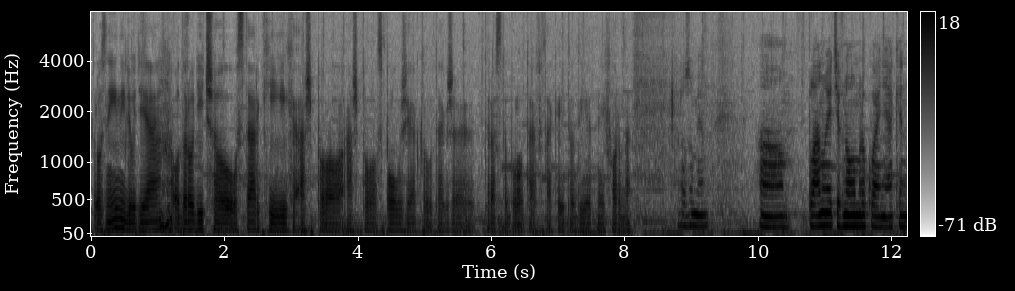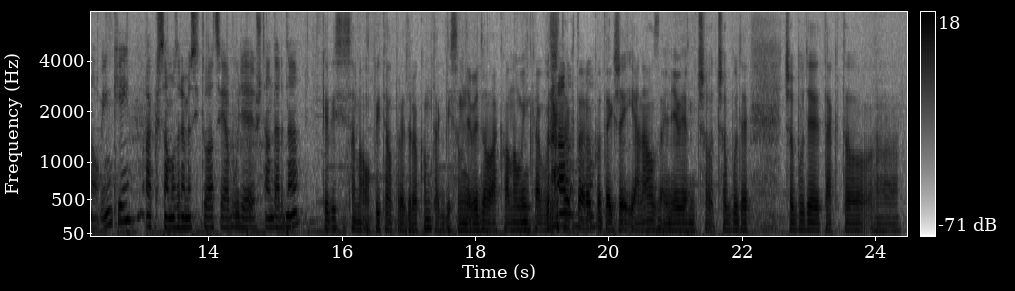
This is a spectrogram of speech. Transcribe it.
rôzni iní ľudia, uh-huh. od rodičov, starkých až po, až po spolužiakov, takže teraz to bolo tá, v takejto dietnej forme. Rozumiem. A plánujete v novom roku aj nejaké novinky, ak samozrejme situácia bude štandardná? Keby si sa ma opýtal pred rokom, tak by som nevedel, aká novinka bude áno, tohto roku, takže ja naozaj neviem, čo, čo, bude, čo bude takto uh,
